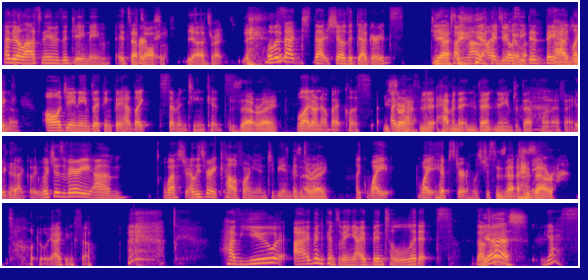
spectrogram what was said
and their last name is a J name. It's That's perfect. awesome. Yeah, that's right. What was that that show, The Duggards? Do you Yes. know what I'm talking about? Yeah, I do know Did- they had like know. all J names. I think they had like 17 kids. Is that right? Well, I don't know, but close. You start having to, having to invent names at that point, I think. Yeah. exactly, which is very um Western, at least very Californian to be invented. Is that right? Like white, white hipster. Let's just Is that, is that right? Totally, I think so. Have you? I've been to Pennsylvania. I've been to Lititz. That's called- yes. yes.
